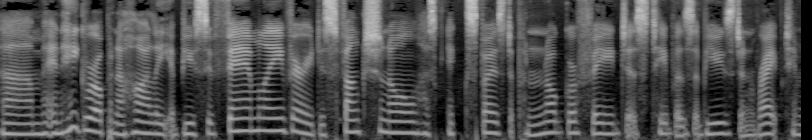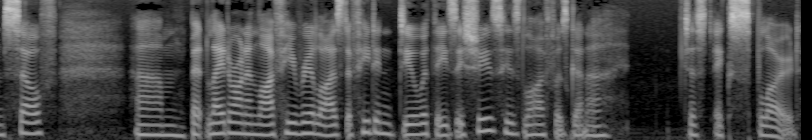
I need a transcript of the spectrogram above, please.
Um, and he grew up in a highly abusive family, very dysfunctional, exposed to pornography. Just he was abused and raped himself. Um, but later on in life, he realized if he didn't deal with these issues, his life was going to just explode.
